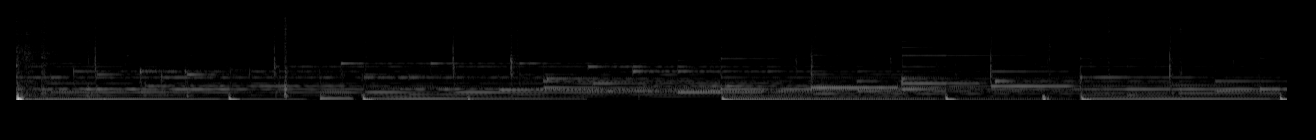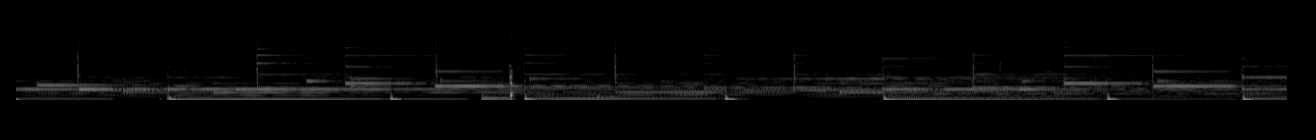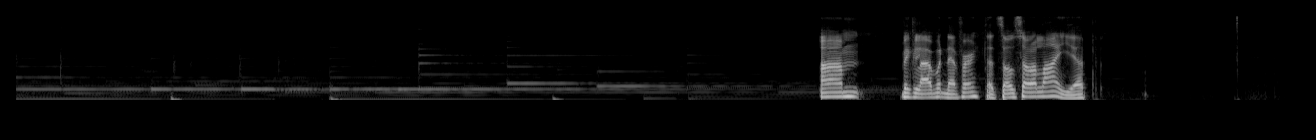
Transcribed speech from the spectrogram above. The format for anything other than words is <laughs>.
Um, Lie would never. That's also a lie. Yep.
